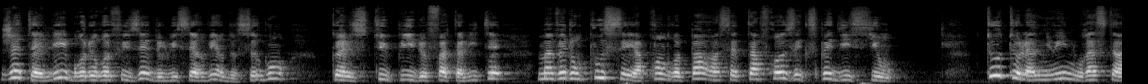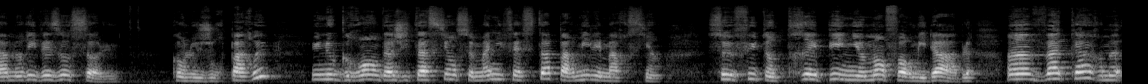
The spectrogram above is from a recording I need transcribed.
J'étais libre de refuser de lui servir de second. Quelle stupide fatalité m'avait donc poussé à prendre part à cette affreuse expédition. Toute la nuit nous restâmes rivés au sol. Quand le jour parut, une grande agitation se manifesta parmi les Martiens. Ce fut un trépignement formidable, un vacarme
